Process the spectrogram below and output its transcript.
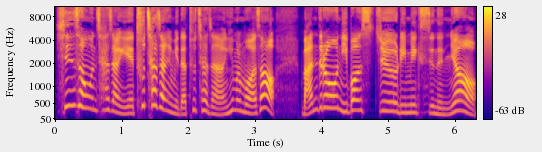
신성훈 차장이의 투 차장입니다. 투 차장 힘을 모아서 만들어온 이번 스주 리믹스는요.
